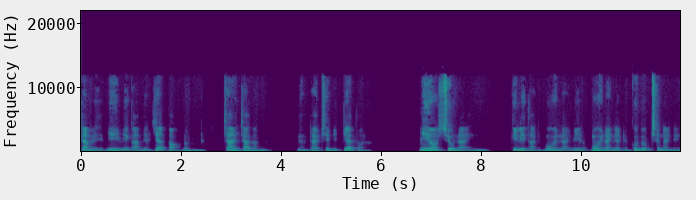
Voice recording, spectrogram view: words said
တတ်မယ်မြင်မြင်ကမြင်ရက်တော်လို့ကြားရင်ကြားကနော်ဒါဖြစ်ပြီးပြတ်သွားတာမြင်အောင်ရှုနိုင်ကိလေသာတွေမဝင်နိုင်ပြီးမဝင်နိုင်တဲ့ကုသိုလ်ဖြစ်နိုင်တယ်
